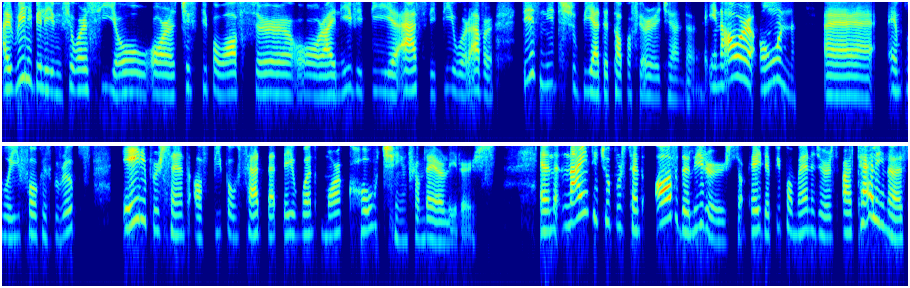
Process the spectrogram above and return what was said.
I really believe if you are a CEO or a chief people officer or an EVP, SVP, whatever, this needs to be at the top of your agenda. In our own uh, employee focus groups, 80% of people said that they want more coaching from their leaders. And 92% of the leaders, okay, the people managers are telling us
